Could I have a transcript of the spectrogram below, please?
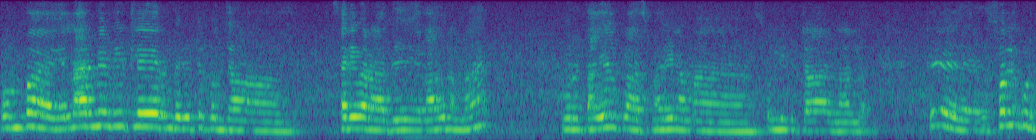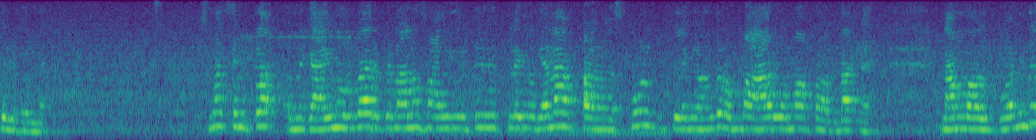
ரொம்ப எல்லாருமே வீட்டிலேயே இருந்துக்கிட்டு கொஞ்சம் சரி வராது. ஏதாவது நம்ம ஒரு தையல் கிளாஸ் மாதிரி நம்ம சொல்லிக்கிட்டா நல்ல சொல்லி கொடுத்துக்கிட்டு இருந்தேன். சும்மா சிம்பிளாக இன்றைக்கி ஐநூறுரூபா இருக்குனாலும் வாங்கிக்கிட்டு பிள்ளைங்களுக்கு ஏன்னா இப்போ ஸ்கூலுக்கு பிள்ளைங்க வந்து ரொம்ப ஆர்வமாக அப்போ வந்தாங்க. நம்மளுக்கு வந்து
